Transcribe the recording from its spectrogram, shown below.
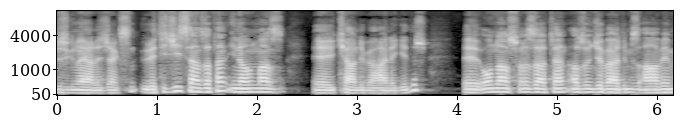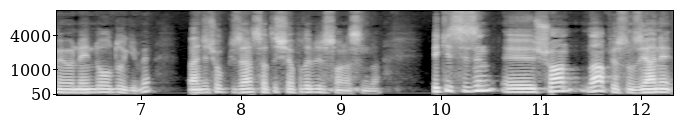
düzgün ayarlayacaksın. Üreticiysen zaten inanılmaz e, karlı bir hale gelir. E, ondan sonra zaten az önce verdiğimiz AVM örneğinde olduğu gibi bence çok güzel satış yapılabilir sonrasında. Peki sizin e, şu an ne yapıyorsunuz? Yani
